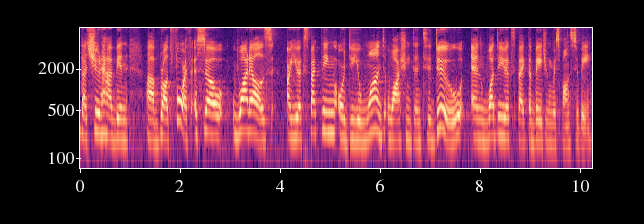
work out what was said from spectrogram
that should have been uh, brought forth. So, what else are you expecting or do you want Washington to do? And what do you expect the Beijing response to be?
